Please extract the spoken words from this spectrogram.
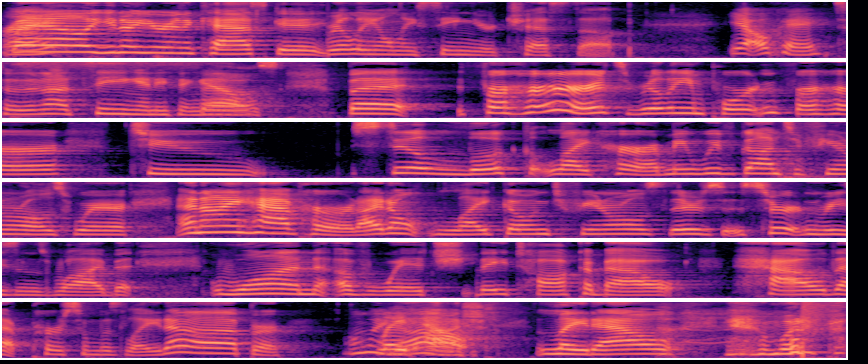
Right? Well, you know, you're in a casket, really only seeing your chest up. yeah, okay. So they're not seeing anything So- else. But for her, it's really important for her to still look like her. I mean, we've gone to funerals where, and I have heard, I don't like going to funerals. There's certain reasons why, but one of which they talk about how that person was laid up or, oh my Laid gosh, out. laid out. what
